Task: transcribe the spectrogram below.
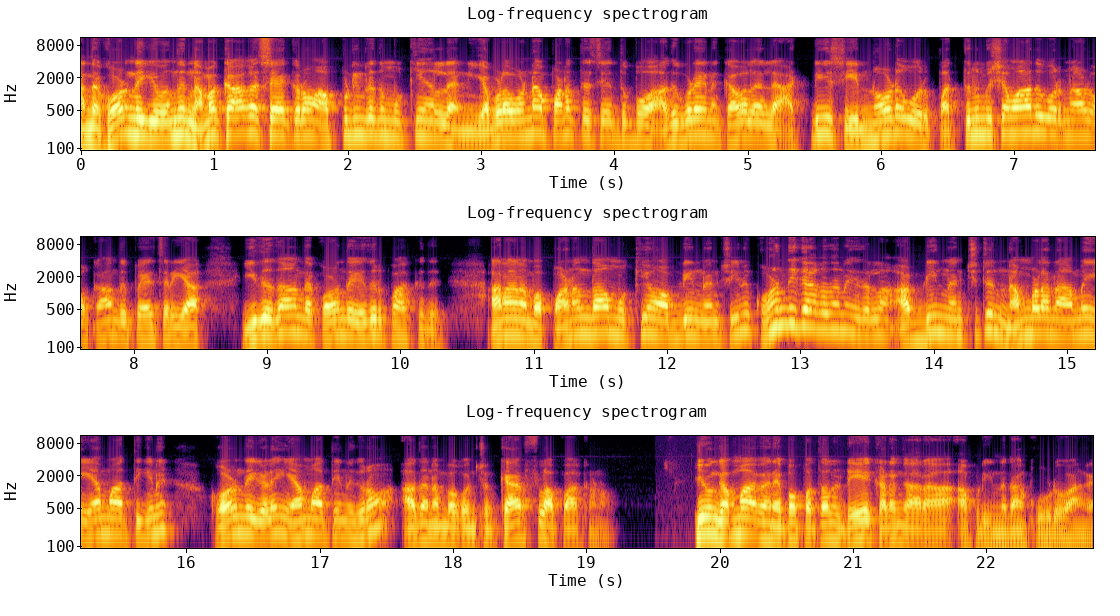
அந்த குழந்தைக்கு வந்து நமக்காக சேர்க்குறோம் அப்படின்றது முக்கியம் இல்லை. நீ எவ்வளோ வேணா பணத்தை சேர்த்துப்போ அது கூட எனக்கு கவலை இல்லை. அட்லீஸ்ட் என்னோட ஒரு பத்து நிமிஷமாவது ஒரு நாள் உட்காந்து பேசுறியா? இதுதான் அந்த குழந்தை எதிர்பார்க்குது. ஆனால் நம்ம பணம் தான் முக்கியம் அப்படின்னு நினச்சிக்கின்னு குழந்தைக்காக தானே இதெல்லாம் அப்படின்னு நினச்சிட்டு நம்மளை நாமே ஏமாத்திக்கின்னு குழந்தைகளையும் ஏமாத்தினுக்கிறோம் அதை நம்ம கொஞ்சம் கேர்ஃபுல்லாக பார்க்கணும். இவங்க அம்மா வேணும் எப்போ பார்த்தாலும் டே கடங்காரா? அப்படின்னு தான் கூடுவாங்க.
